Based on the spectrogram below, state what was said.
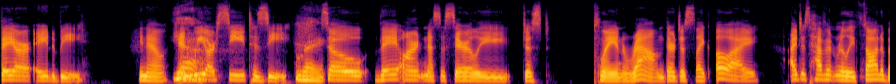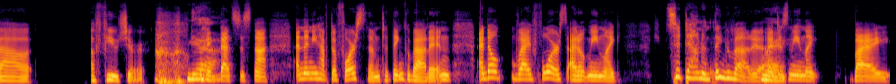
They are A to B, you know, and we are C to Z. Right. So they aren't necessarily just playing around. They're just like, oh, I I just haven't really thought about a future. Yeah. like that's just not and then you have to force them to think about it. And and don't by force, I don't mean like sit down and think about it. I just mean like by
